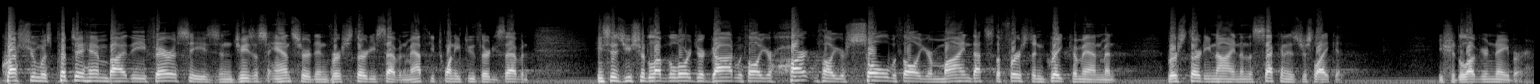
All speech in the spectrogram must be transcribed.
question was put to him by the Pharisees, and Jesus answered in verse 37, Matthew 22, 37. He says, You should love the Lord your God with all your heart, with all your soul, with all your mind. That's the first and great commandment. Verse 39, and the second is just like it. You should love your neighbor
